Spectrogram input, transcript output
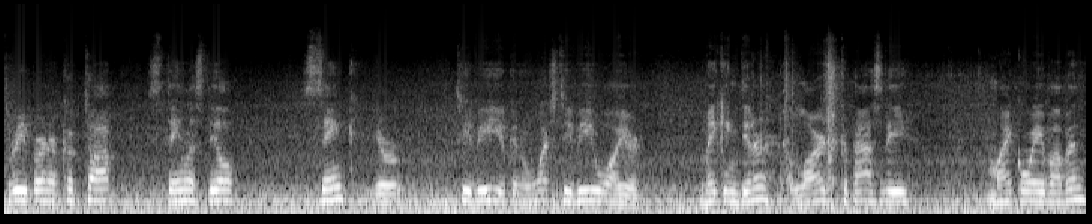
three burner cooktop stainless steel sink your TV you can watch TV while you're making dinner a large capacity microwave oven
